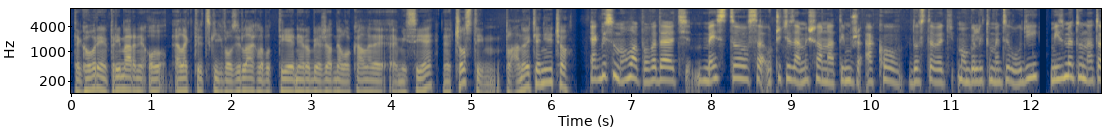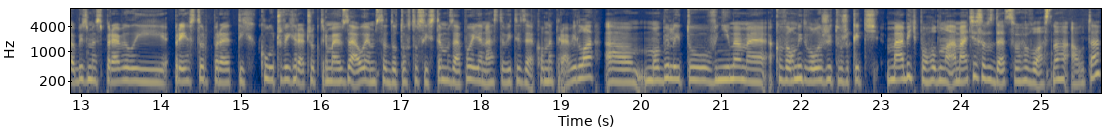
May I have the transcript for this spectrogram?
tak hovoríme primárne o elektrických vozidlách, lebo tie nerobia žiadne lokálne emisie. Čo s tým? Plánujete niečo? Ak by som mohla povedať, mesto sa určite zamýšľa nad tým, že ako dostavať mobilitu medzi ľudí. My sme tu na to, aby sme spravili priestor pre tých kľúčových hráčov, ktorí majú záujem sa do tohto systému zapojiť a nastaviť tie základné pravidla. A mobilitu vnímame ako veľmi dôležitú, že keď má byť pohodlná a máte sa vzdať svojho vlastného auta,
